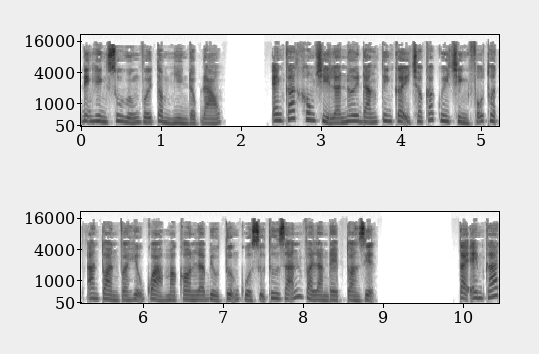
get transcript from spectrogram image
định hình xu hướng với tầm nhìn độc đáo. NCAT không chỉ là nơi đáng tin cậy cho các quy trình phẫu thuật an toàn và hiệu quả mà còn là biểu tượng của sự thư giãn và làm đẹp toàn diện. Tại NCAT,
